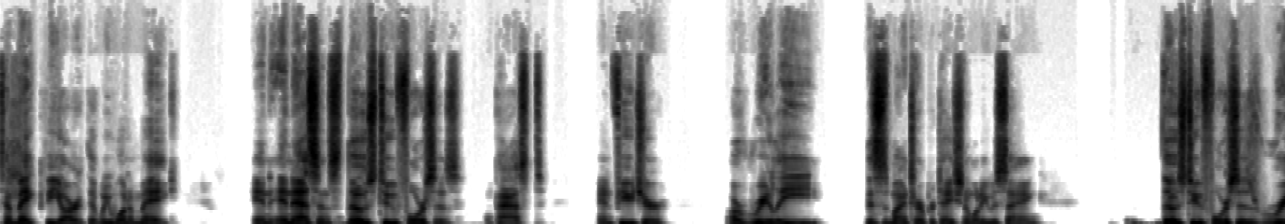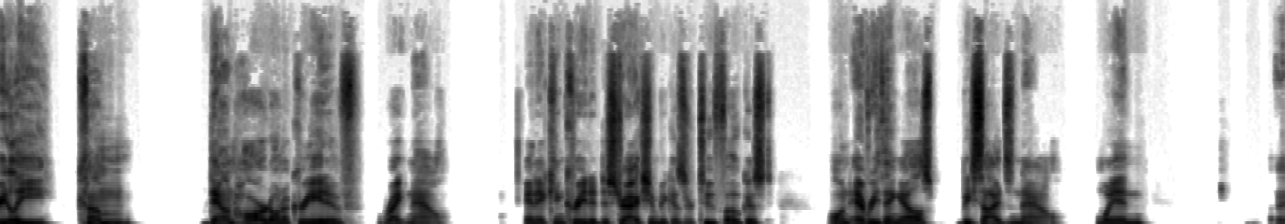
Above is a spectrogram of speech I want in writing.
to make the art that we want to make. And in essence, those two forces, past and future, are really this is my interpretation of what he was saying. Those two forces really come down hard on a creative right now. And it can create a distraction because they're too focused on everything else besides now. When, uh,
